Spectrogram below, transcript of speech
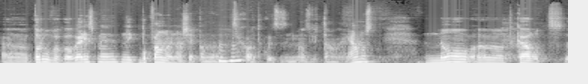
а, първо в България сме не- буквално една шепа на от хората, които се занимават с виртуална реалност, но а, така от а,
